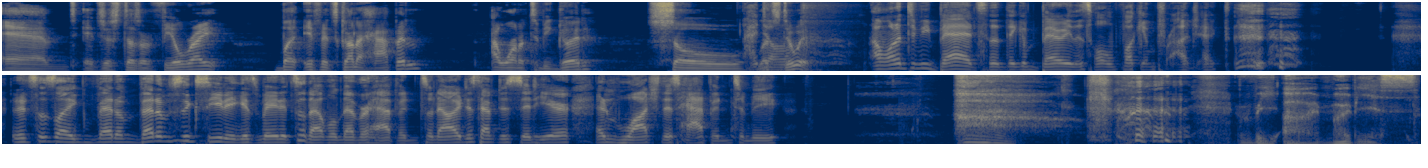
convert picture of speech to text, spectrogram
and it just doesn't feel right. But if it's gonna happen, I want it to be good. So I let's don't. do it. I want it to be bad so that they can bury this whole fucking project. and it's just like Venom. Venom succeeding has made it so that will never happen. So now I just have to sit here and watch this happen to me. we are Morbius.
